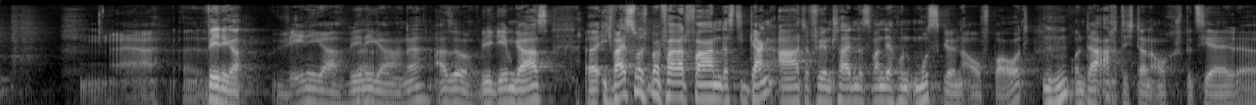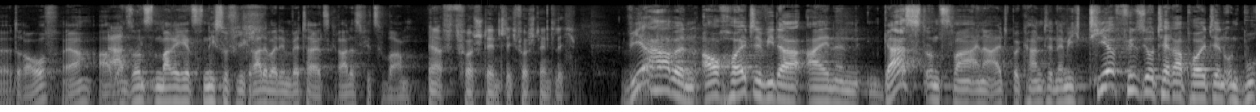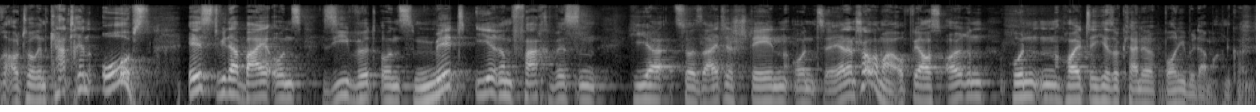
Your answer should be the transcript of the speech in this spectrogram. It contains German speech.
Weniger. Weniger, weniger. Ne? Also wir geben Gas. Äh, Ich weiß zum Beispiel beim Fahrradfahren, dass die Gangart dafür entscheidend ist, wann der Hund Muskeln aufbaut. Und da achte ich dann auch speziell äh, drauf. Ja? Aber ansonsten mache ich jetzt nicht so viel, gerade bei dem Wetter jetzt gerade ist viel zu warm. Ja, verständlich, verständlich. Wir haben auch heute wieder einen Gast, und zwar eine altbekannte, nämlich Tierphysiotherapeutin und Buchautorin Katrin Obst ist wieder bei uns. Sie wird uns mit ihrem Fachwissen hier zur Seite stehen. Und äh, ja, dann schauen wir mal, ob wir aus euren Hunden heute hier so kleine Bodybuilder machen können.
